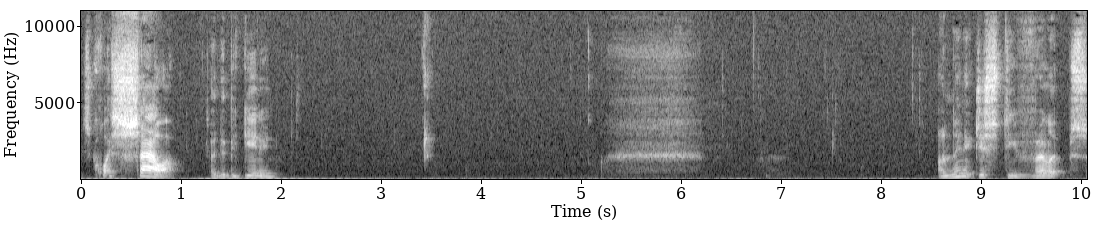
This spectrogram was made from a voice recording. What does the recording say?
It's quite sour at the beginning. And then it just develops.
